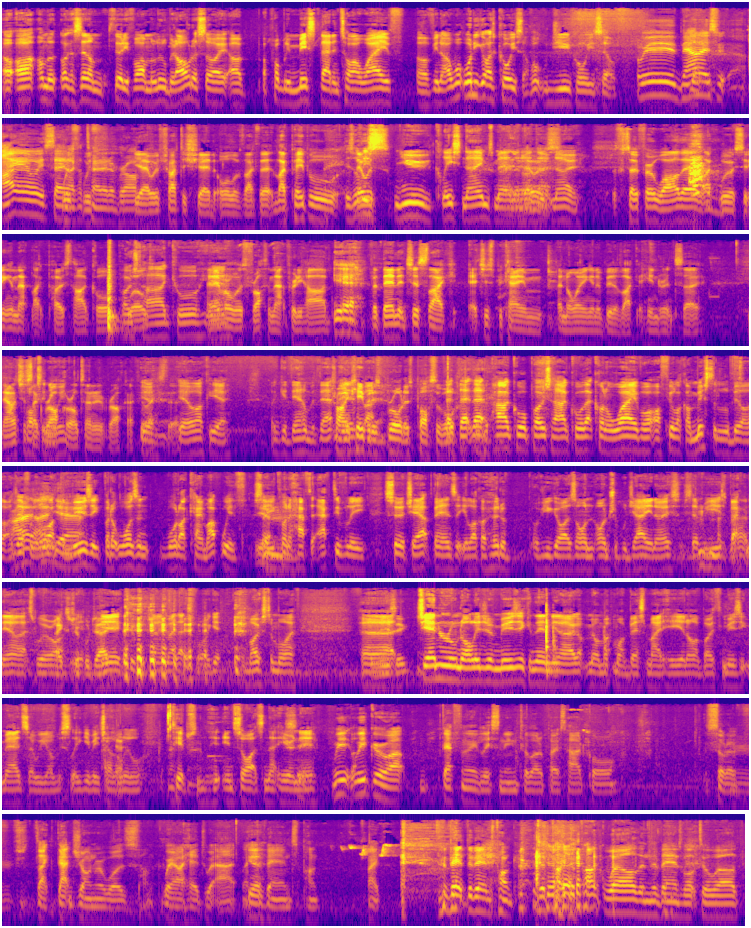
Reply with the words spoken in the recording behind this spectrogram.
I, I, I'm a, like I said, I'm 35. I'm a little bit older, so I, I, I probably missed that entire wave of you know what, what do you guys call yourself? What would you call yourself? We nowadays, I always say We've- like we've- alternative rock. Yeah, we've tried to shed all of like the like people. There's all there these new cliche names, man, that I There don't was- know. so for a while there, like we were sitting in that like post-hardcore Post world, hardcore, and yeah. everyone was frothing that pretty hard. yeah. But then it just like it just became annoying and a bit of like a hindrance. So now it's just Rock's like rock annoying. or alternative rock. I feel Yeah, like is the, yeah, like yeah, I get down with that. try and man, keep it as broad as possible. that, that that hardcore, post-hardcore, that kind of wave. I I feel like I missed it a little bit. I definitely I- liked yeah. the music, but it wasn't what I came up with. So Yeah. you kind of have to actively search out bands that you like. I heard of. Of you guys on, on Triple J, you know, several years back now. That's where Thanks, I Triple yeah, Yeah, Triple J, mate. That's where I get most of my uh, music. general knowledge of music, and then you know I got my, my best mate here and I are both music mad, so we obviously give each other Okay. little tips and hi- insights and that here and there. We we grew up definitely listening to a lot of post-hardcore. Sort of like that genre was where our heads were at. Like Yeah. the band's punk, like the, band, the band's punk, the punk, the punk world, and the band's walk to a world.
